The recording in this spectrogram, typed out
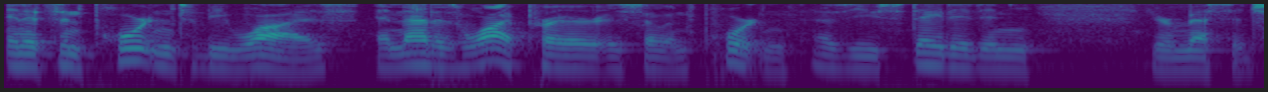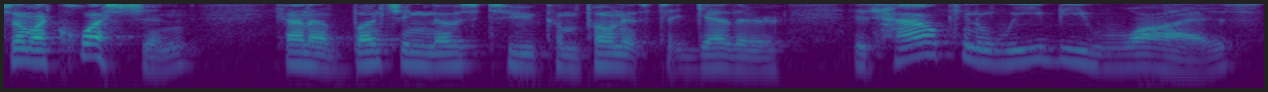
and it's important to be wise, and that is why prayer is so important, as you stated in your message. So, my question, kind of bunching those two components together, is how can we be wise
